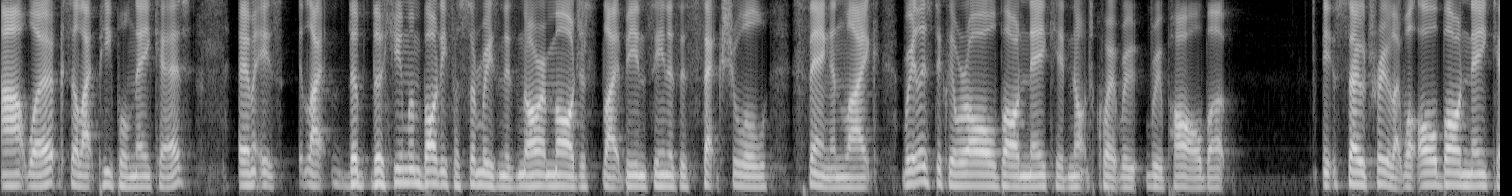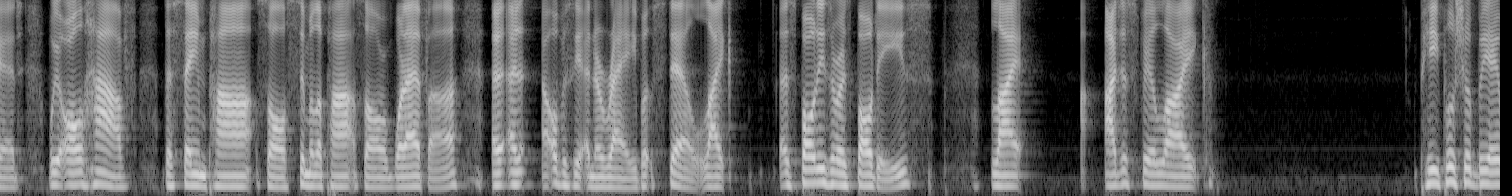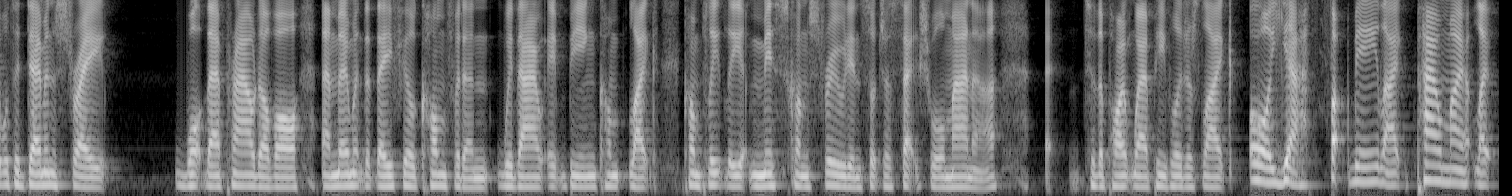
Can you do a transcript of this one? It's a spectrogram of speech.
artworks are like people naked um, it's like the the human body for some reason is more and more just like being seen as this sexual thing, and like realistically, we're all born naked. Not to quote Ru- RuPaul, but it's so true. Like we're all born naked. We all have the same parts or similar parts or whatever. And obviously an array, but still, like as bodies are as bodies. Like I just feel like people should be able to demonstrate what they're proud of or a moment that they feel confident without it being com- like completely misconstrued in such a sexual manner eh, to the point where people are just like oh yeah fuck me like pound my like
